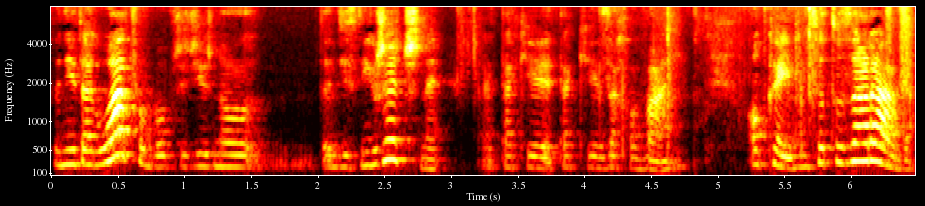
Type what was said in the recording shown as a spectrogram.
To nie tak łatwo, bo przecież no, to jest niegrzeczne takie, takie zachowanie. Ok, no co to za rada?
